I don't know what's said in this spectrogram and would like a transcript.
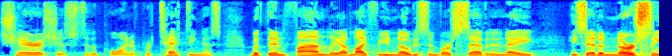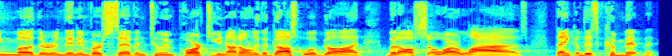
cherish us to the point of protecting us. But then finally, I'd like for you to notice in verse 7 and 8, he said, a nursing mother. And then in verse 7, to impart to you not only the gospel of God, but also our lives. Think of this commitment.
